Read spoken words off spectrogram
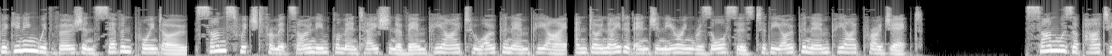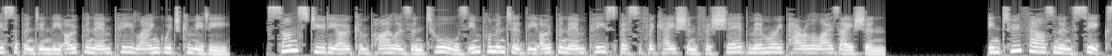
Beginning with version 7.0, Sun switched from its own implementation of MPI to OpenMPI, and donated engineering resources to the OpenMPI project. Sun was a participant in the OpenMP Language Committee. Sun Studio compilers and tools implemented the OpenMP specification for shared memory parallelization. In 2006,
